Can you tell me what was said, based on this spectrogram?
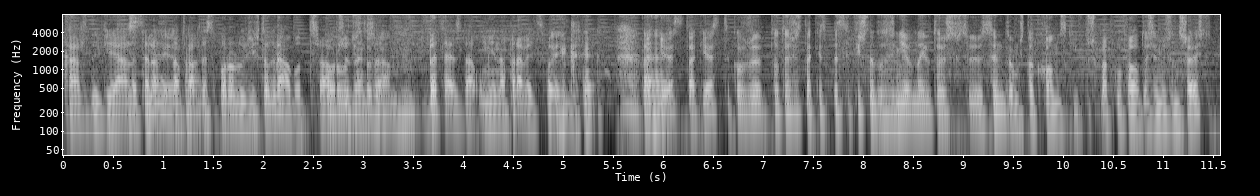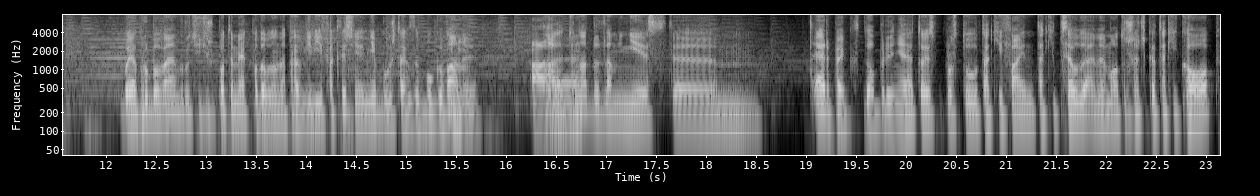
każdy wie, ale teraz Istnieje, naprawdę tak. sporo ludzi w to gra, bo trzeba Sporo przyznać, że mhm. Bethesda umie naprawiać swoje gry. Tak jest, tak jest, tylko że to też jest takie specyficzne dosyć, nie wiem na ile to jest syndrom sztokholmski w przypadku Fallouta 76, bo ja próbowałem wrócić już po tym, jak podobno naprawili i faktycznie nie był już tak zabugowany, Mhm. ale... to nadal dla mnie nie jest um, RPG dobry, nie? To jest po prostu taki fajny, taki pseudo-MMO, troszeczkę taki koop,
